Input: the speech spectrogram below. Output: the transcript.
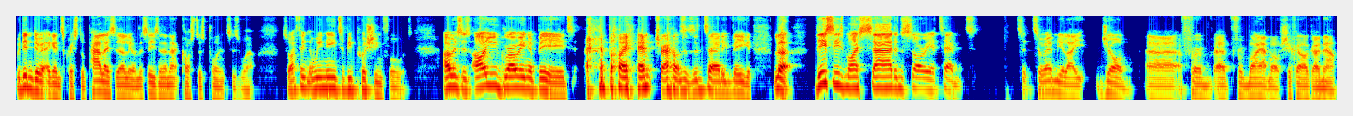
We didn't do it against Crystal Palace earlier in the season, and that cost us points as well. So I think that we need to be pushing forwards. Owen says, Are you growing a beard, buying hemp trousers, and turning vegan? Look, this is my sad and sorry attempt to, to emulate John uh, from uh, from Miami, well, Chicago now.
